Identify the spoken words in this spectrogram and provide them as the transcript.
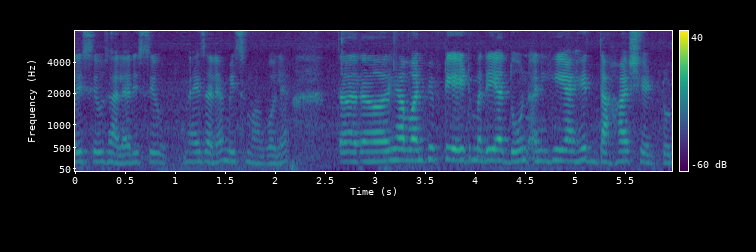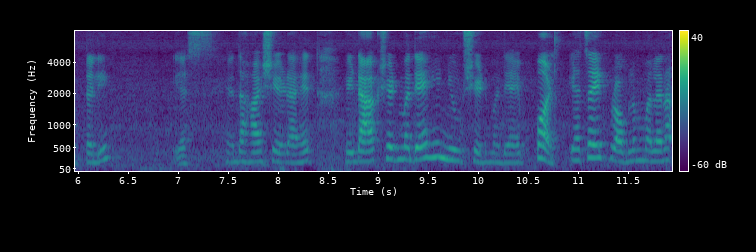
रिसिव्ह झाल्या. रिसिव्ह नाही झाल्या मीच मागवल्या. तर ह्या वन फिफ्टी एटमध्ये या दोन आणि ही आहेत दहा शेड टोटली येस हे दहा शेड आहेत. हे डार्क शेडमध्ये आहे हे न्यूड शेडमध्ये आहे. पण याचा एक प्रॉब्लेम मला ना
